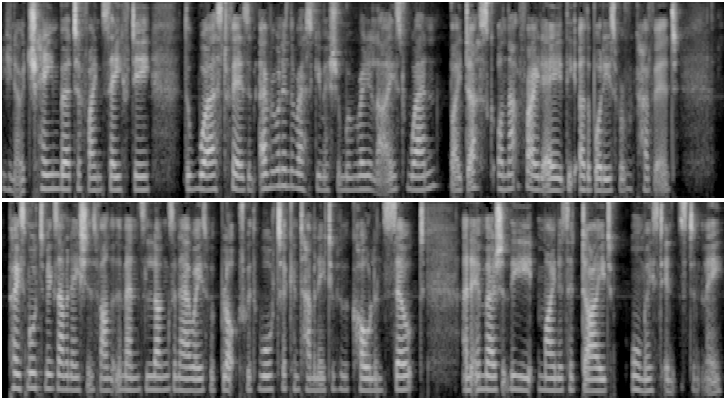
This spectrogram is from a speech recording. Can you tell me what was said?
you know, a chamber to find safety. The worst fears of everyone in the rescue mission were realised when, by dusk on that Friday, the other bodies were recovered. Post mortem examinations found that the men's lungs and airways were blocked with water contaminated with coal and silt, and it emerged that the miners had died almost instantly,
